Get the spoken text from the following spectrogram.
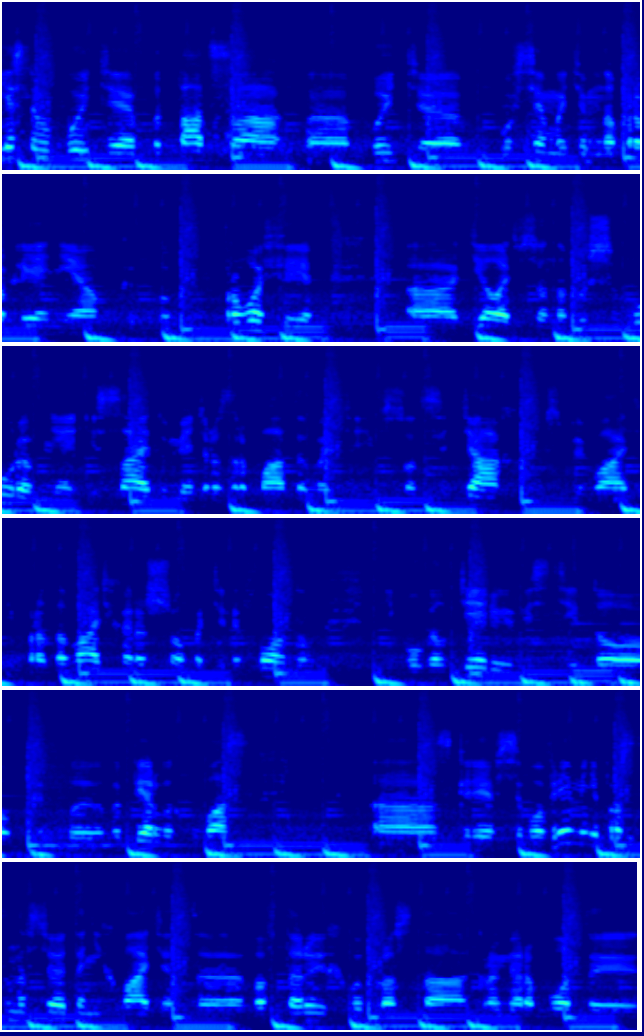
если вы будете пытаться э, быть э, по всем этим направлениям как бы профи, э, делать все на высшем уровне, и сайт уметь разрабатывать, и в соцсетях успевать, и продавать хорошо по телефону, и бухгалтерию вести, то, как бы, во-первых, у вас э, скорее всего, времени просто на все это не хватит. Э, во-вторых, вы просто, кроме работы,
